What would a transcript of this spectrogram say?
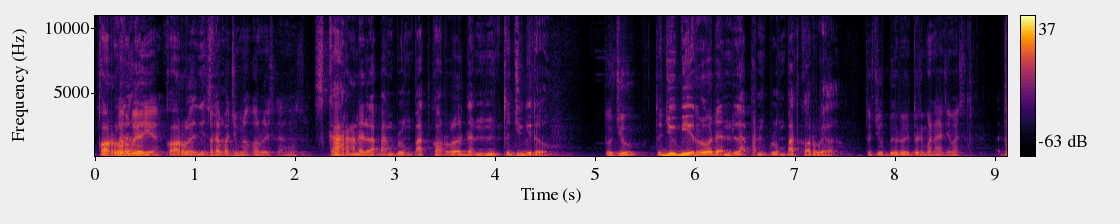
Korwil, ya. Korwil justru. Berapa jumlah Korwil sekarang Bro? Sekarang ada 84 Korwil dan 7 biro. 7? 7 biro dan 84 Korwil. 7 biru itu di mana aja Mas? 7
